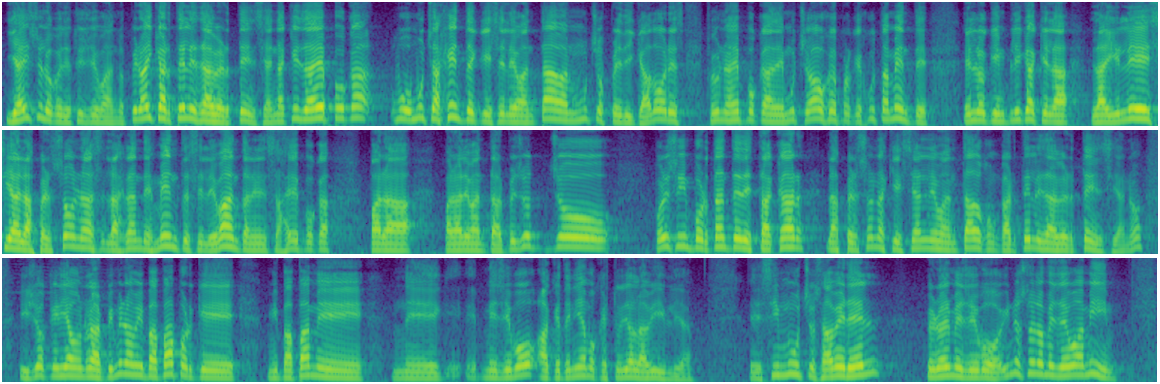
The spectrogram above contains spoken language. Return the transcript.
Y a eso es lo que te estoy llevando. Pero hay carteles de advertencia. En aquella época hubo mucha gente que se levantaban, muchos predicadores. Fue una época de mucho auge porque justamente es lo que implica que la, iglesia, las personas, las grandes mentes se levantan en esas épocas para, para levantar. Pero yo, yo, por eso es importante destacar las personas que se han levantado con carteles de advertencia. ¿no? Y yo quería honrar primero a mi papá porque mi papá me me, llevó a que teníamos que estudiar la Biblia. Eh, sin mucho saber él, pero él me llevó. Y no solo me llevó a mí,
